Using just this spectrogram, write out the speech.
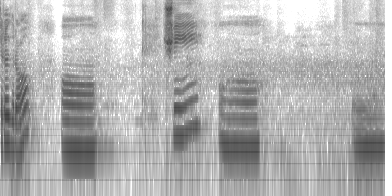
예를 들어 어 she 어 음,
